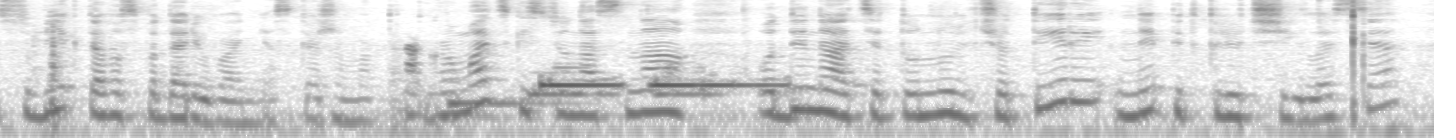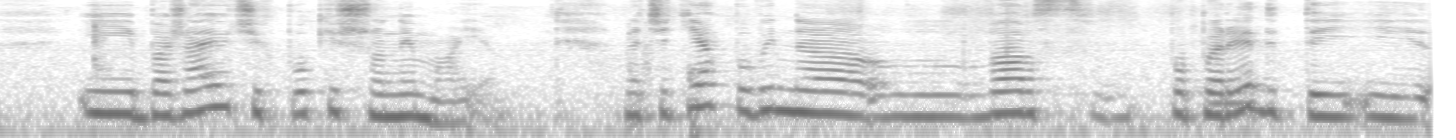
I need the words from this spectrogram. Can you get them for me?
суб'єкта господарювання, скажімо так. Так. Громадськість у нас на 11.04 не підключилася і бажаючих поки що немає. Значить, я повинна вас попередити і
